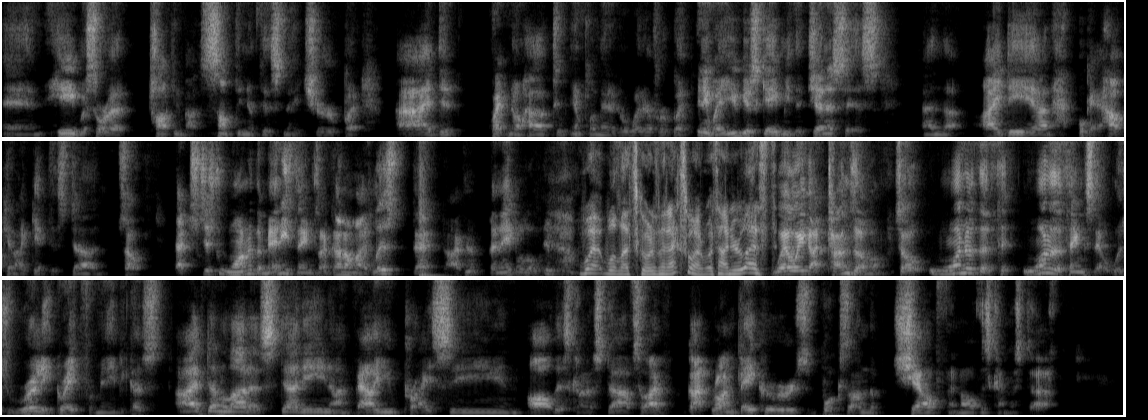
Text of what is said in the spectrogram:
and he was sort of talking about something of this nature, but I didn't quite know how to implement it or whatever. But anyway, you just gave me the genesis and the idea on okay, how can I get this done? So that's just one of the many things I've got on my list that I haven't been able to. Well, well, let's go to the next one. What's on your list? Well, we got tons of them. So one of the th- one of the things that was really great for me because I've done a lot of studying on value pricing and all this kind of stuff. So I've got Ron Baker's books on the shelf and all this kind of stuff.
